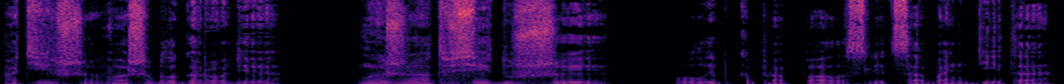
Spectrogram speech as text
«Потише, ваше благородие. Мы же от всей души!» Улыбка пропала с лица бандита.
